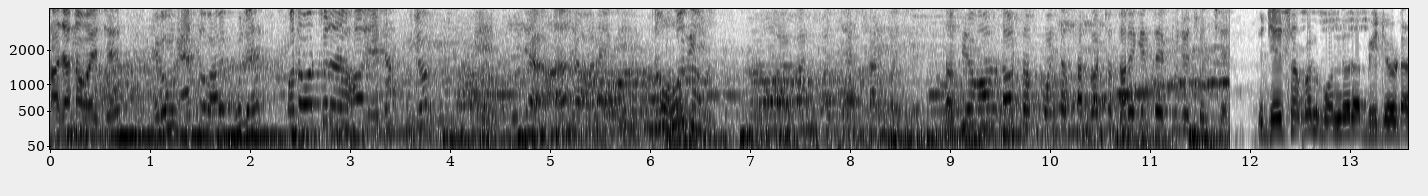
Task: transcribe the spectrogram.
সাজানো হয়েছে এবং এতভাবে ফুলে। কত বছরের হয় এটা পুজো? হ্যাঁ? বহুদিন প্রিয় দর্শক পঞ্চাশ ষাট বছর ধরে কিন্তু এই পুজো চলছে। তো যে সকল বন্ধুরা ভিডিওটা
